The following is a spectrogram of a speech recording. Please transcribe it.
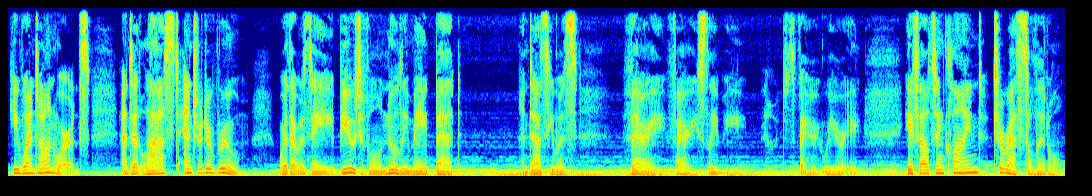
he went onwards, and at last entered a room where there was a beautiful newly made bed and as he was very, very sleepy, just very weary, he felt inclined to rest a little.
